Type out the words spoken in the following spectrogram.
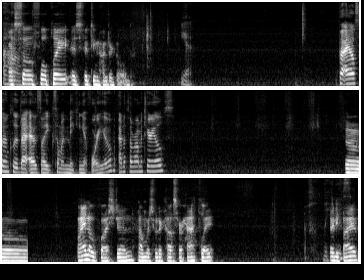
Um, Also, full plate is 1500 gold. yeah. But I also include that as like someone making it for you out of the raw materials. So, final question How much would it cost for half plate? Please. 35?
